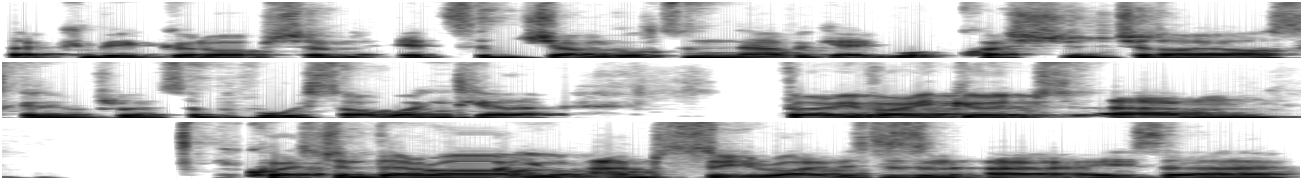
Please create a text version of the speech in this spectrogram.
that can be a good option. It's a jungle to navigate. What question should I ask an influencer before we start working together? Very, very good um, question. There are. You're absolutely right. This is an uh, is a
